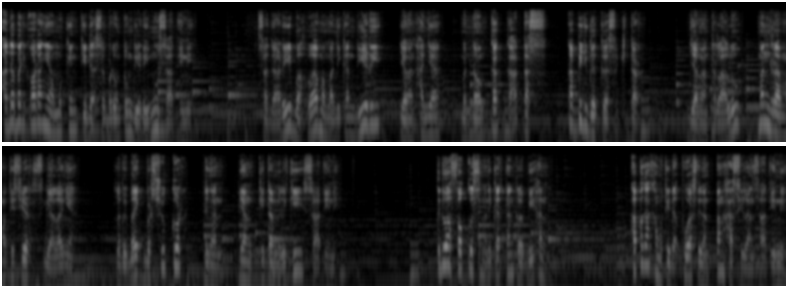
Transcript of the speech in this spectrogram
Ada banyak orang yang mungkin tidak seberuntung dirimu saat ini. Sadari bahwa memandikan diri jangan hanya mendongkak ke atas, tapi juga ke sekitar. Jangan terlalu mendramatisir segalanya. Lebih baik bersyukur dengan yang kita miliki saat ini. Kedua, fokus meningkatkan kelebihan. Apakah kamu tidak puas dengan penghasilan saat ini?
